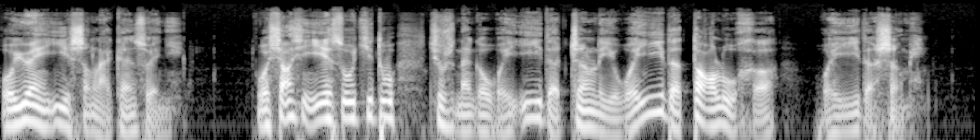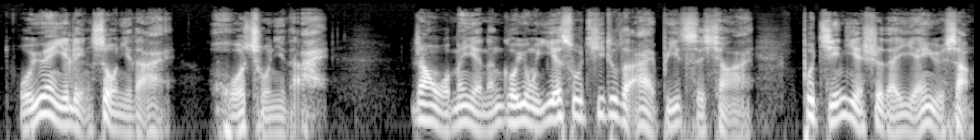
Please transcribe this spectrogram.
我愿意一生来跟随你。我相信耶稣基督就是那个唯一的真理、唯一的道路和唯一的生命。我愿意领受你的爱，活出你的爱，让我们也能够用耶稣基督的爱彼此相爱。不仅仅是在言语上，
